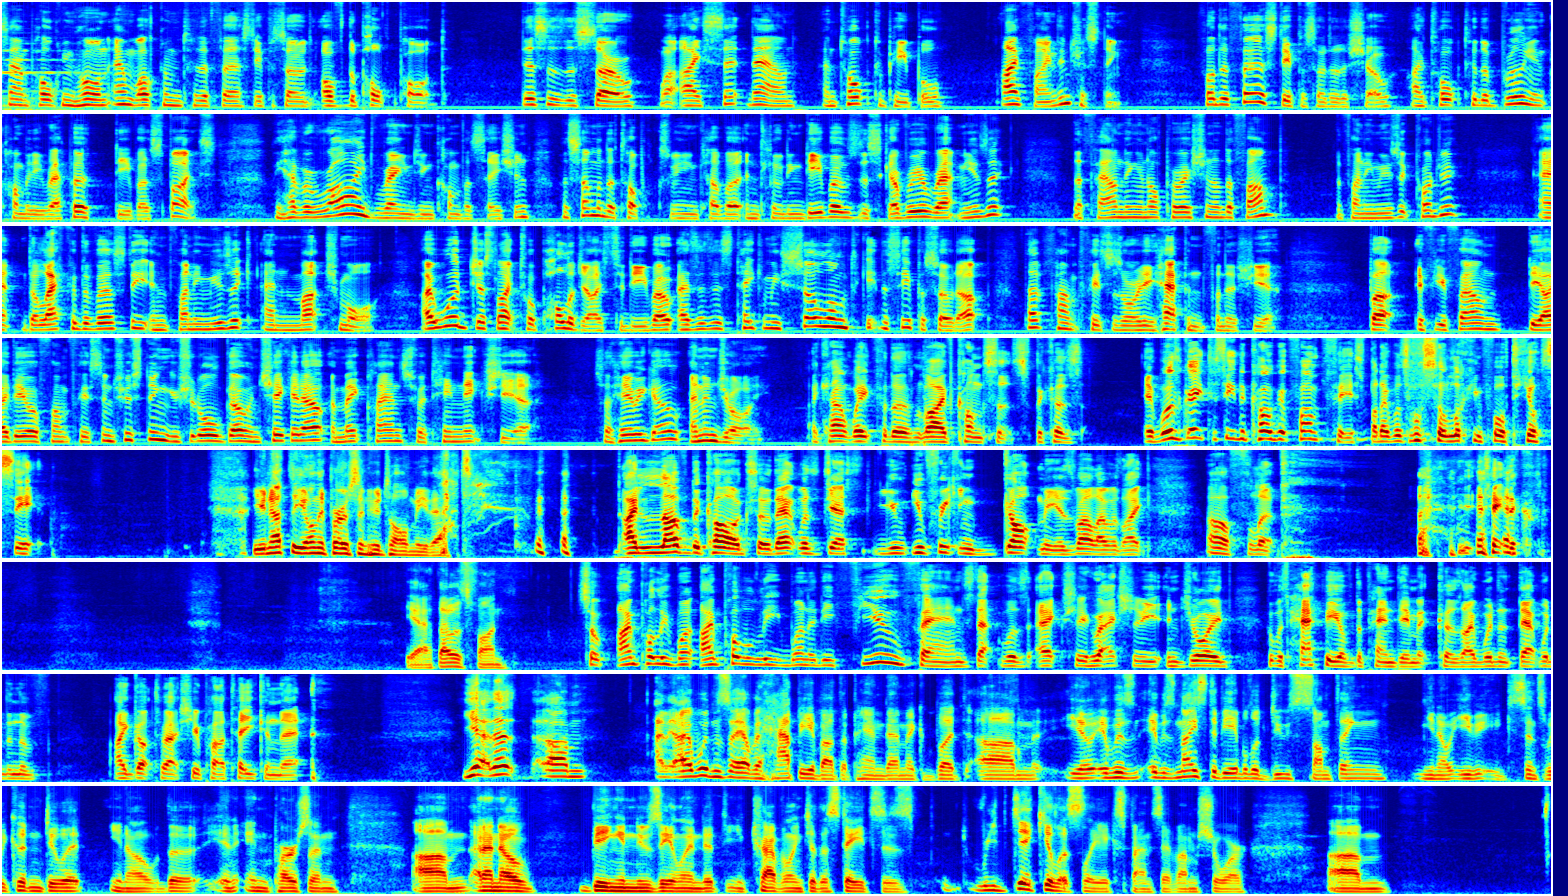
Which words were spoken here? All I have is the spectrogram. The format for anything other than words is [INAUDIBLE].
Sam Polkinghorne, and welcome to the first episode of the Polk Pod. This is the show where I sit down and talk to people I find interesting. For the first episode of the show, I talked to the brilliant comedy rapper Devo Spice. We have a wide ranging conversation with some of the topics we cover, including Devo's discovery of rap music, the founding and operation of the FuMP, the Funny Music Project, and the lack of diversity in funny music, and much more. I would just like to apologise to Devo as it has taken me so long to get this episode up that FuMPFest has already happened for this year. But if you found the idea of FuMPFest interesting, you should all go and check it out and make plans to attend next year. So here we go and enjoy. I can't wait for the live concerts because it was great to see the Cog at FuMPFest, but I was also looking forward to your set. You're not the only person who told me that. [LAUGHS] I love the Cog, so that was just you. You freaking got me as well. I was like, oh flip. [LAUGHS] [LAUGHS] Yeah, that was fun. So I'm probably one. I'm probably one of the few fans that was actually who actually enjoyed, who was happy of the pandemic because I wouldn't. That wouldn't have. I got to actually partake in that. [LAUGHS] Yeah, that. Um, I mean, I wouldn't say I was happy about the pandemic, but um, you know, it was it was nice to be able to do something. You know, even since we couldn't do it, you know, the in in person. Um, and I know being in New Zealand, it, traveling to the states is ridiculously expensive. I'm sure. Um,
